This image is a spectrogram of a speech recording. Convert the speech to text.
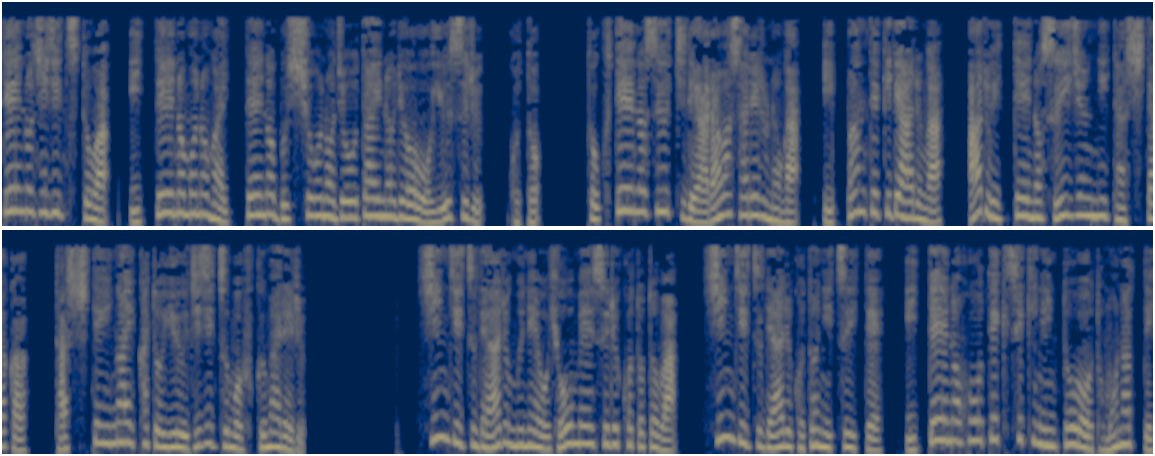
定の事実とは、一定のものが一定の物証の状態の量を有すること。特定の数値で表されるのが一般的であるが、ある一定の水準に達したか、達していないかという事実も含まれる。真実である旨を表明することとは、真実であることについて、一定の法的責任等を伴って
